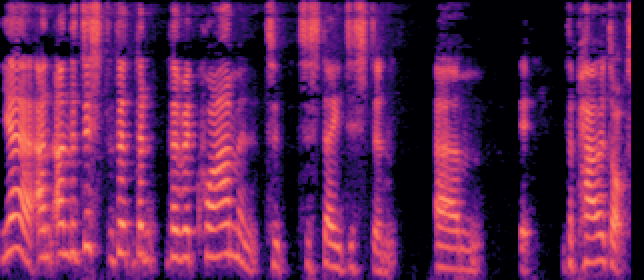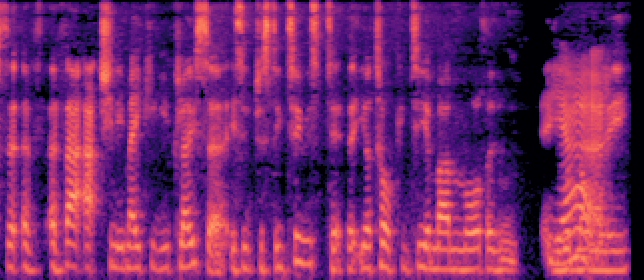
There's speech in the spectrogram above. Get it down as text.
Yeah, and and the dist- the, the, the requirement to to stay distant, um, it, the paradox of of that actually making you closer is interesting too, isn't it? That you're talking to your mum more than yeah. normally.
